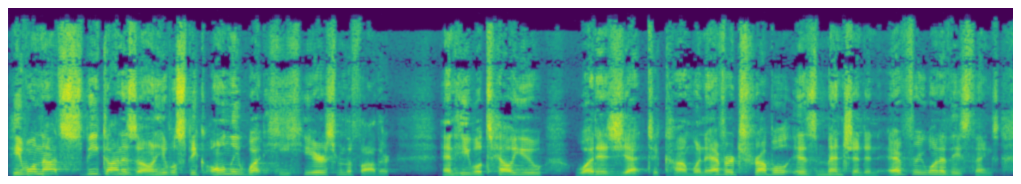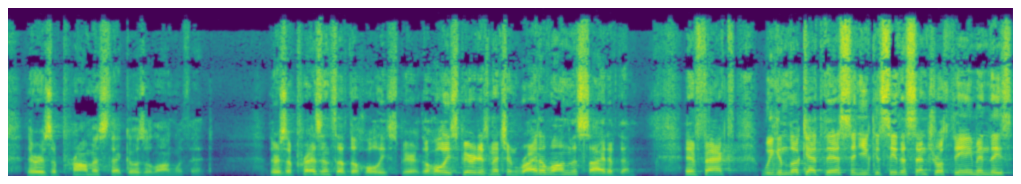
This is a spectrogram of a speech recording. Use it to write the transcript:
He will not speak on His own, He will speak only what He hears from the Father, and He will tell you what is yet to come. Whenever trouble is mentioned in every one of these things, there is a promise that goes along with it. There's a presence of the Holy Spirit. The Holy Spirit is mentioned right along the side of them. In fact, we can look at this and you can see the central theme in, these,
